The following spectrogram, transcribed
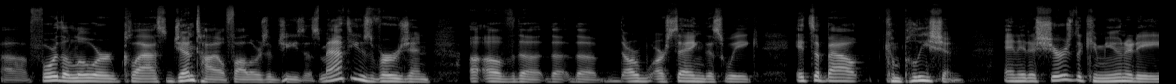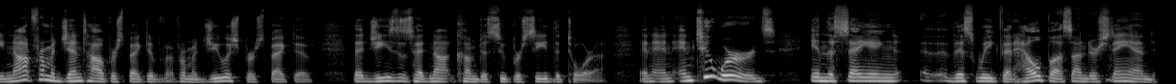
uh, for the lower class Gentile followers of Jesus. Matthew's version of the the the our saying this week, it's about completion and it assures the community, not from a Gentile perspective, but from a Jewish perspective, that Jesus had not come to supersede the Torah. And and and two words in the saying uh, this week that help us understand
